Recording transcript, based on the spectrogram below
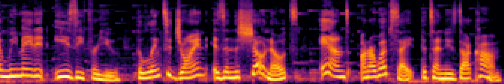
and we made it easy for you. The link to join is in the show notes and on our website, the10news.com.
